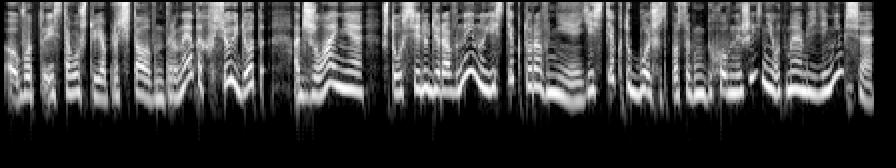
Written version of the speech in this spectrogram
э, вот из того, что я прочитала в интернетах, все идет от желания, что все люди равны, но есть те, кто равнее, есть те, кто больше способен к духовной жизни, и вот мы объединимся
